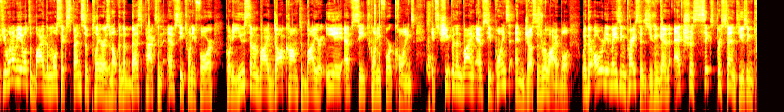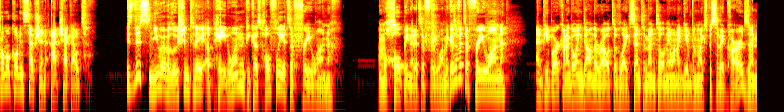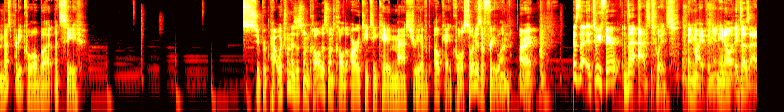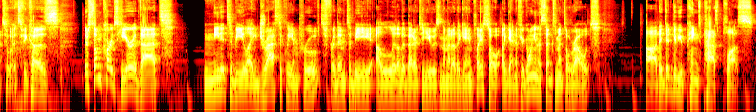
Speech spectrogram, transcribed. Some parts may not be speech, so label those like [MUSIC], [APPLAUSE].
If you want to be able to buy the most expensive players and open the best packs in FC24, go to u7buy.com to buy your EA FC24 coins. It's cheaper than buying FC points and just as reliable. With their already amazing prices, you can get an extra 6% using promo code Inception at checkout. Is this new evolution today a paid one? Because hopefully it's a free one. I'm hoping that it's a free one. Because if it's a free one, and people are kind of going down the route of like sentimental and they want to give them like specific cards and that's pretty cool but let's see. Super power which one is this one called? This one's called rttk mastery of okay cool so it is a free one. All right. Because that to be fair that adds to it in my opinion you know it does add to it because there's some cards here that needed to be like drastically improved for them to be a little bit better to use in the meta of the gameplay. So again, if you're going in the sentimental route, uh, they did give you pinged pass plus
